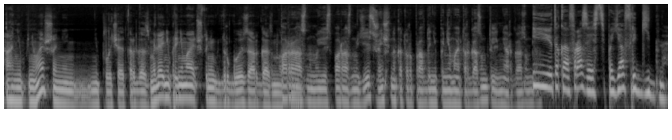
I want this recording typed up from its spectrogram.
А они понимают, что они не получают оргазм? Или они принимают что-нибудь другое за оргазм? По-разному есть, по-разному. Есть женщины, которые, правда, не понимают, оргазм это или не оргазм. да. И такая фраза есть, типа, я фригидная.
